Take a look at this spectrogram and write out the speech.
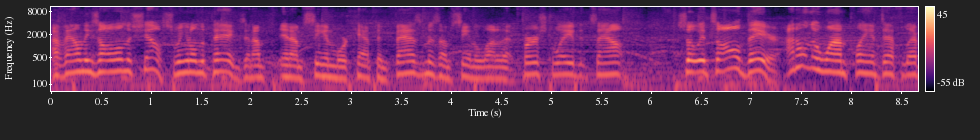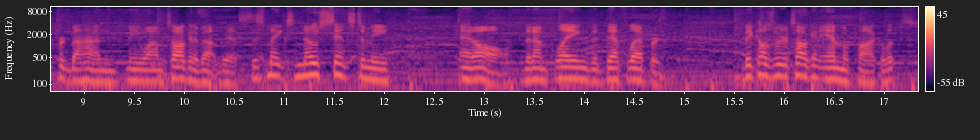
I found these all on the shelf, swinging on the pegs, and I'm and I'm seeing more Captain Phasmas. I'm seeing a lot of that first wave that's out. So it's all there. I don't know why I'm playing Def Leppard behind me while I'm talking about this. This makes no sense to me at all that I'm playing the Def Leppard because we were talking M Apocalypse,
